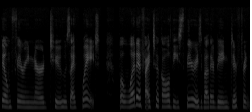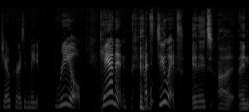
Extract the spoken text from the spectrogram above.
film theory nerd too, who's like, wait, but what if I took all these theories about there being different Jokers and made it real canon? Let's do it. and it's uh and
